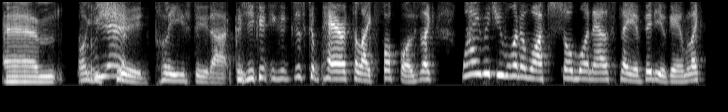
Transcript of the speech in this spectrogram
Um, oh, so you yeah. should please do that because you could you could just compare it to like football. It's like why would you want to watch someone else play a video game? Like,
